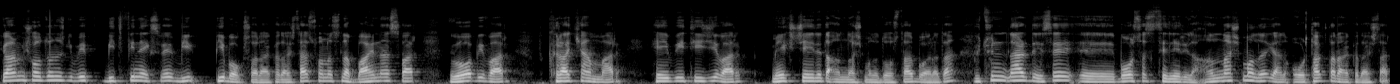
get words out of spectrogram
Görmüş olduğunuz gibi Bitfinex ve Bbox var arkadaşlar. Sonrasında Binance var, Huobi var, Kraken var, HBTG var. MaxJ ile de anlaşmalı dostlar bu arada. Bütün neredeyse e, borsa siteleriyle anlaşmalı. Yani ortaklar arkadaşlar.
